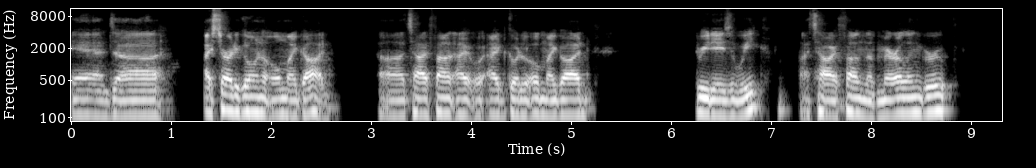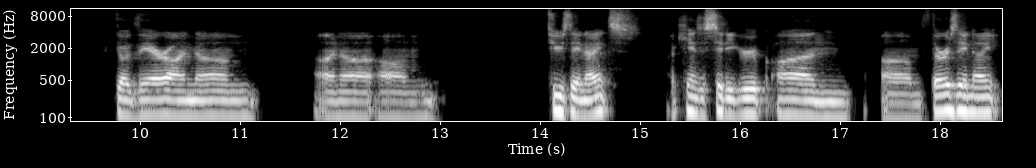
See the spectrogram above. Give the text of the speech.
and uh I started going to Oh My God. Uh, that's how I found I I'd go to Oh My God three days a week. That's how I found the Maryland group. Go there on um on uh, um Tuesday nights, a Kansas City group on um Thursday night,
